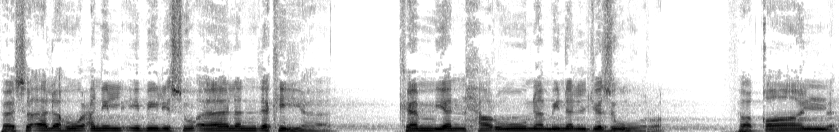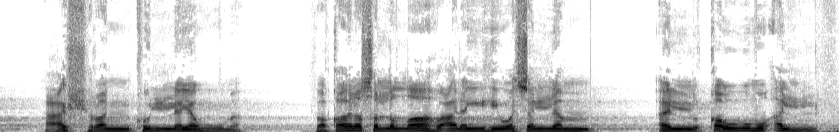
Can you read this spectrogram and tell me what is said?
فسأله عن الإبل سؤالا ذكيا كم ينحرون من الجزور؟ فقال عشرا كل يوم. فقال صلى الله عليه وسلم القوم ألف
